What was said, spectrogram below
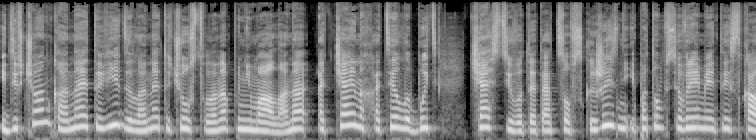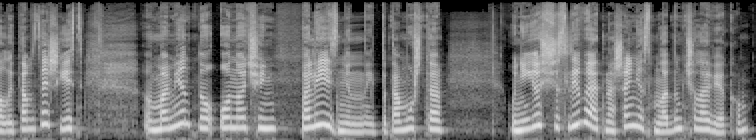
И девчонка, она это видела, она это чувствовала, она понимала, она отчаянно хотела быть частью вот этой отцовской жизни, и потом все время это искала. И там, знаешь, есть момент, но он очень болезненный, потому что у нее счастливые отношения с молодым человеком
